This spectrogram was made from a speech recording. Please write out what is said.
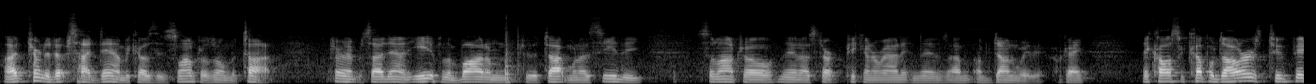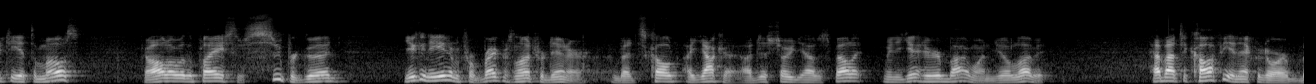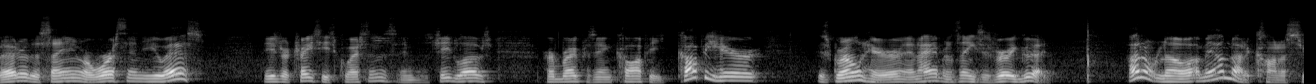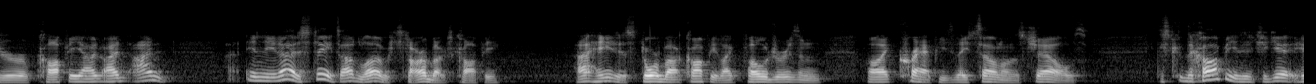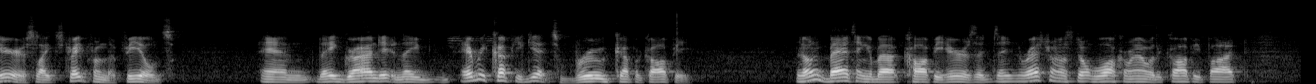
I turn it upside down because the cilantro is on the top. Turn it upside down and eat it from the bottom to the top. When I see the cilantro, then I start picking around it and then I'm, I'm done with it, okay? They cost a couple dollars, 250 at the most. They're all over the place. They're super good. You can eat them for breakfast, lunch, or dinner, but it's called hallaca. I just showed you how to spell it. When you get here, buy one. You'll love it. How about the coffee in Ecuador? Better, the same, or worse than the U.S.? These are Tracie's questions, and she loves her breakfast in coffee. Coffee here is grown here, and I happen to think it's very good. I don't know. I mean, I'm not a connoisseur of coffee. I, I, I'm in the United States. I love Starbucks coffee. I hated store bought coffee like Folgers and all that crap they sell on the shelves. The, the coffee that you get here is like straight from the fields, and they grind it, and they every cup you get is a brewed cup of coffee. The only bad thing about coffee here is that the restaurants don't walk around with a coffee pot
